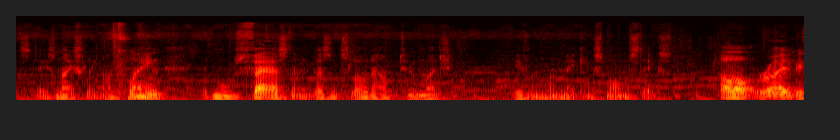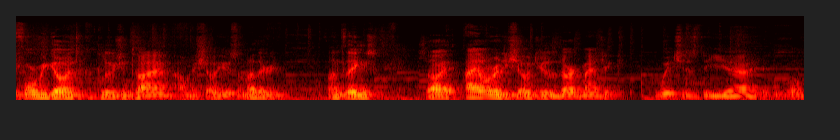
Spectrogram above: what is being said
It stays nicely on plane, it moves fast and it doesn't slow down too much, even when making small mistakes. All right, before we go into conclusion time, I want to show you some other fun things. So I, I already showed you the Dark Magic which is the, uh, well,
